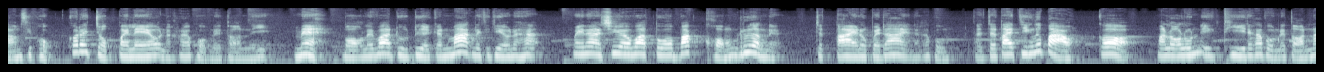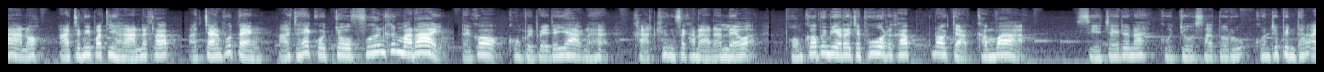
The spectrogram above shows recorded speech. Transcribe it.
236 ก็ได้จบไปแล้วนะครับผมในตอนนี้ แม่บอกเลยว่าดูเดือดกันมากเลยทีเดียวนะฮะ ไม่น่าเชื่อว่าตัวบั๊กของเรื่องเนี่ย จะตายลงไปได้นะครับผม แต่จะตายจริงหรือเปล่า ก็มารอลุ้นอีกทีนะครับผมในตอนหน้าเนาะอาจจะมีปาฏิหารย์นะครับ อาจารย์ผู้แต่งอาจจะให้โกโจฟื้นขึ้นมาได้ แต่ก็คงเป็นไปได้ยากนะฮะขาดครึ่งซะขนาดนั้นแล้วอะ่ะผมก็ไม่มีอะไรจะพูดนะครับ นอกจากคำว่าเสียใจด้วยนะโกโจซาโตรุ คนที่เป็นทั้งไอ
